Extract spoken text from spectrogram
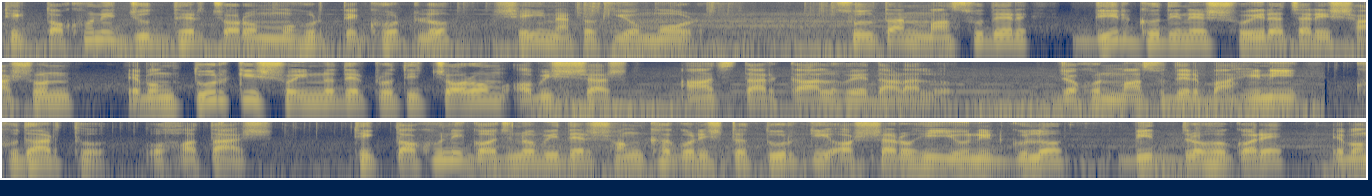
ঠিক তখনই যুদ্ধের চরম মুহূর্তে ঘটল সেই নাটকীয় মোড়। সুলতান মাসুদের দীর্ঘদিনের স্বৈরাচারী শাসন এবং তুর্কি সৈন্যদের প্রতি চরম অবিশ্বাস আজ তার কাল হয়ে দাঁড়াল। যখন মাসুদের বাহিনী ক্ষুধার্থ ও হতাশ, ঠিক তখনই গজনবীদের সংখ্যাগরিষ্ঠ তুর্কি অশ্বারোহী ইউনিটগুলো বিদ্রোহ করে এবং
